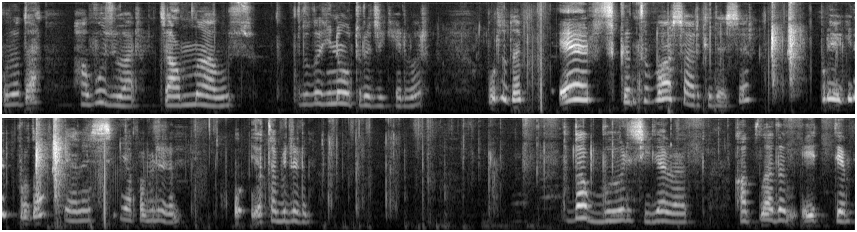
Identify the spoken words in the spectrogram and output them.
Burada da havuz var. Camlı havuz. Burada da yine oturacak yer var. Burada da eğer sıkıntı varsa arkadaşlar buraya gidip burada yani yapabilirim. Yatabilirim. Burada böyle şeyler var. Kapladım, ettim.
